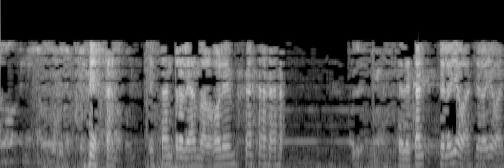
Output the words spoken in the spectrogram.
el, en el lado, en el están, están troleando al golem. se, le están, se lo llevan, se lo llevan.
